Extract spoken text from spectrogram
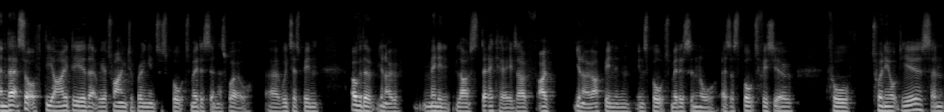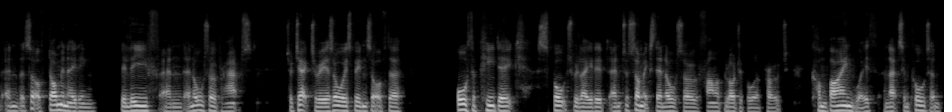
And that's sort of the idea that we are trying to bring into sports medicine as well, uh, which has been over the you know many last decades. I've I've you know I've been in in sports medicine or as a sports physio for 20 odd years, and and the sort of dominating belief and and also perhaps trajectory has always been sort of the orthopedic, sports related, and to some extent also pharmacological approach combined with, and that's important,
